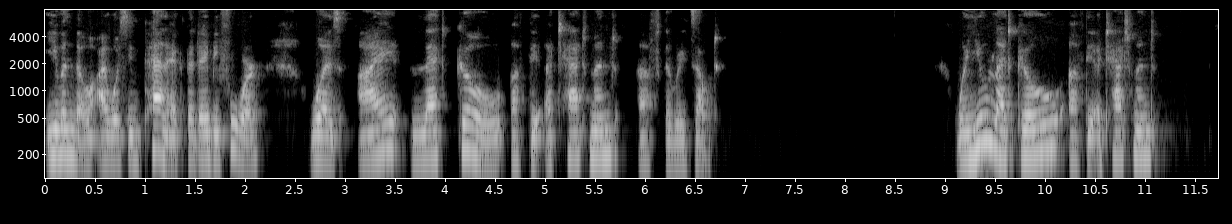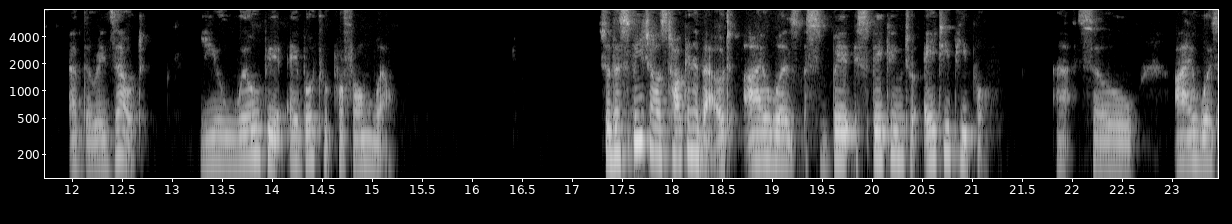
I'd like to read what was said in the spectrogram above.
even though I was in panic the day before, was I let go of the attachment of the result. When you let go of the attachment of the result, you will be able to perform well. So the speech I was talking about, I was spe- speaking to 80 people. Uh, so I was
